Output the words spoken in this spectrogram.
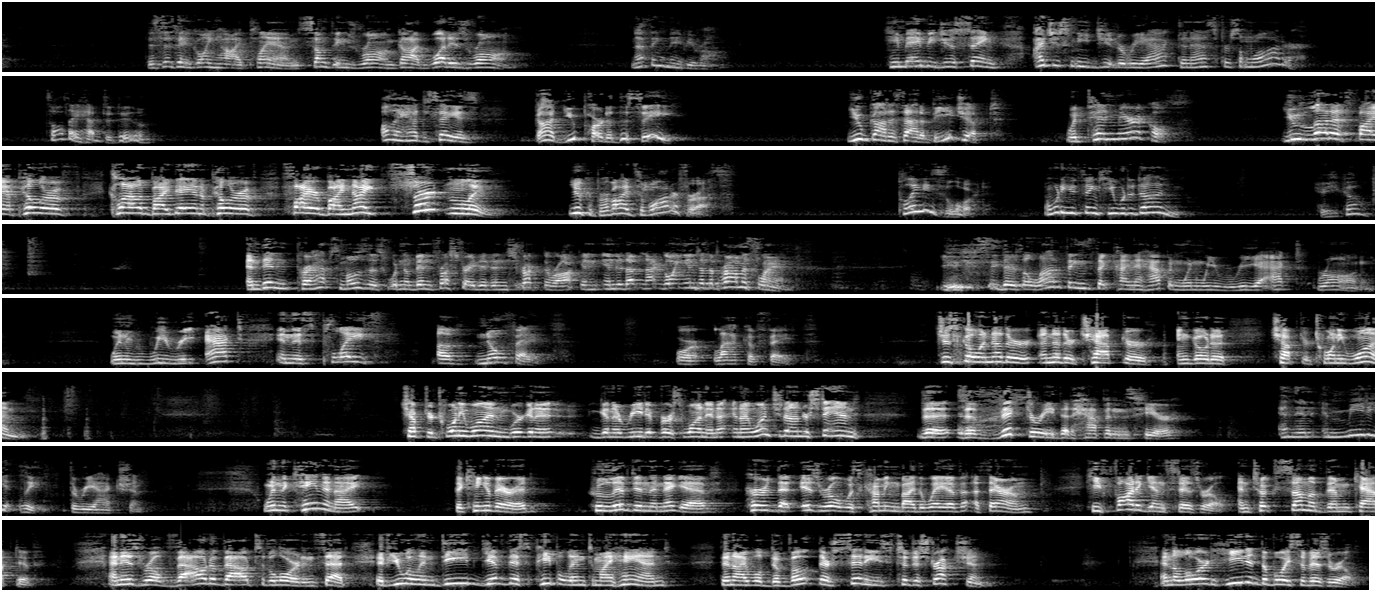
This isn't going how I planned. Something's wrong. God, what is wrong? Nothing may be wrong. He may be just saying, I just need you to react and ask for some water. That's all they had to do. All they had to say is, God, you parted the sea. You got us out of Egypt with ten miracles. You led us by a pillar of cloud by day and a pillar of fire by night, certainly you could provide some water for us. Please, Lord. And what do you think he would have done? Here you go. And then perhaps Moses wouldn't have been frustrated and struck the rock and ended up not going into the promised land. You see, there's a lot of things that kind of happen when we react wrong when we react in this place of no faith or lack of faith. Just go another, another chapter and go to chapter 21. Chapter 21, we're gonna, gonna read at verse 1, and I, and I want you to understand the, the victory that happens here, and then immediately the reaction. When the Canaanite, the king of Arad, who lived in the Negev, heard that Israel was coming by the way of Atharim, he fought against Israel and took some of them captive. And Israel vowed a vow to the Lord and said, if you will indeed give this people into my hand, then I will devote their cities to destruction. And the Lord heeded the voice of Israel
